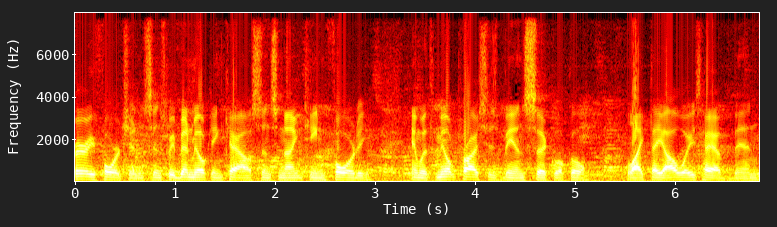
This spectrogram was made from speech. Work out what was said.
Very fortunate since we've been milking cows since 1940, and with milk prices being cyclical, like they always have been,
